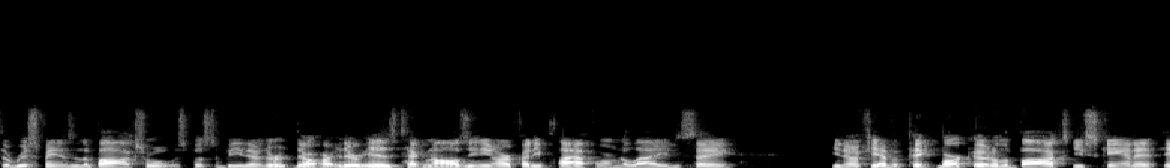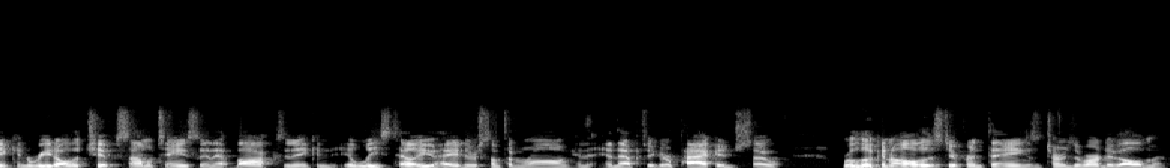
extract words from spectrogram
the wristbands in the box are what was supposed to be there. There, there are there is technology in the RFID platform to allow you to say, you know, if you have a pick barcode on the box and you scan it, it can read all the chips simultaneously in that box, and it can at least tell you, hey, there's something wrong in, in that particular package. So we're looking at all those different things in terms of our development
